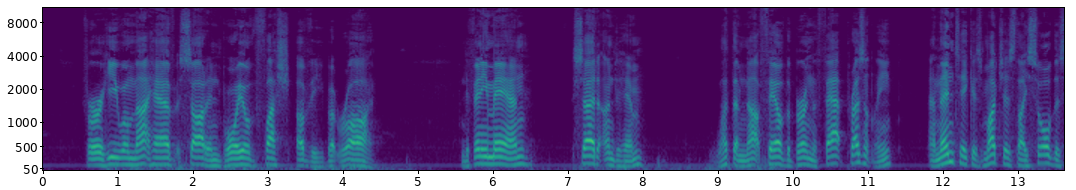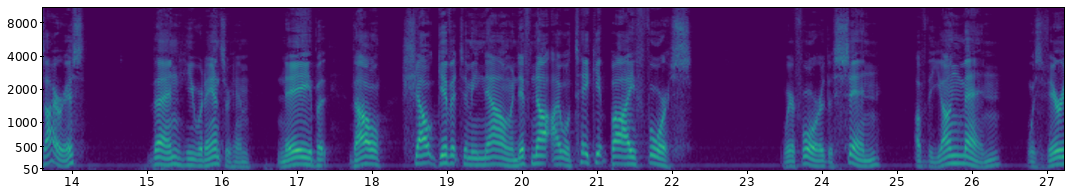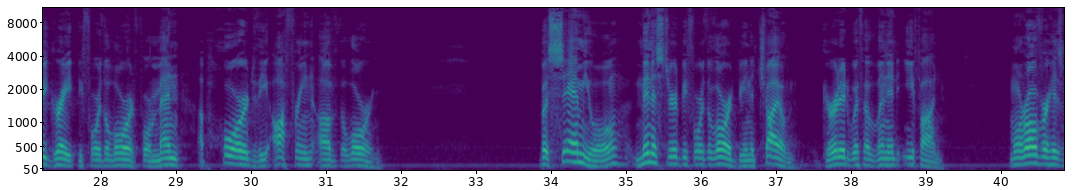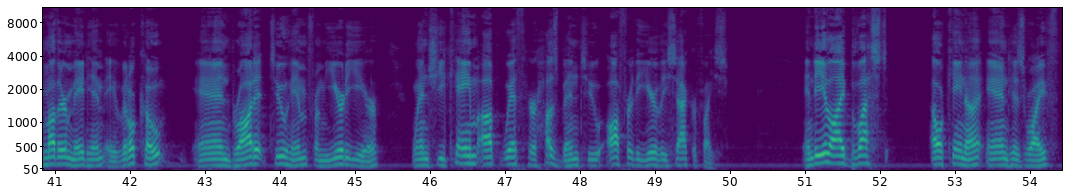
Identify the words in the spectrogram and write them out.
for he will not have sodden boiled flesh of thee, but raw. And if any man said unto him, Let them not fail to burn the fat presently, and then take as much as thy soul desireth, then he would answer him, Nay, but thou shalt give it to me now, and if not, I will take it by force. Wherefore the sin of the young men was very great before the Lord, for men abhorred the offering of the Lord. But Samuel ministered before the Lord, being a child, girded with a linen ephod. Moreover, his mother made him a little coat and brought it to him from year to year when she came up with her husband to offer the yearly sacrifice. And Eli blessed Elkanah and his wife,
